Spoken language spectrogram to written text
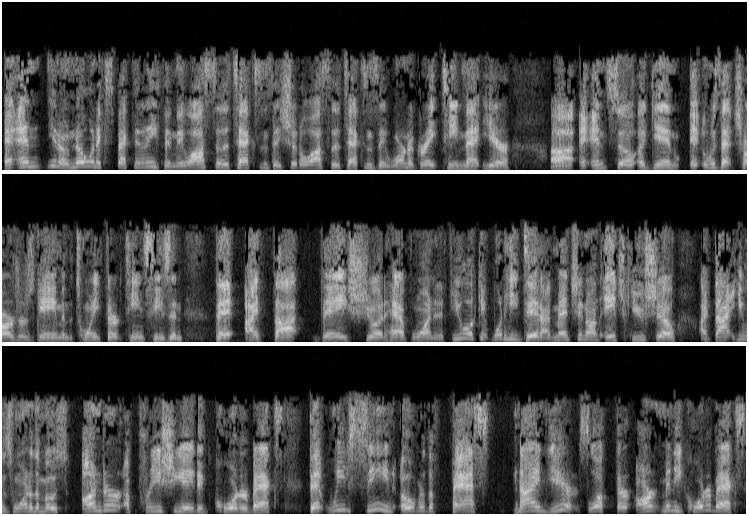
And, and you know, no one expected anything. They lost to the Texans. They should have lost to the Texans. They weren't a great team that year. Uh, and so again, it was that Chargers game in the 2013 season that I thought they should have won. And if you look at what he did, I mentioned on the HQ show, I thought he was one of the most underappreciated quarterbacks that we've seen over the past nine years. Look, there aren't many quarterbacks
